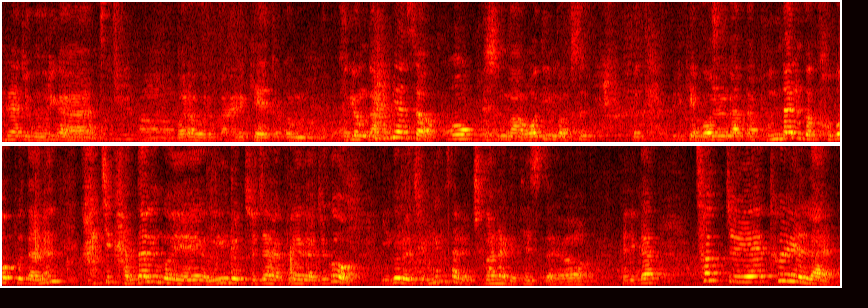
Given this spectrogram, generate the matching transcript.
그래가지고 우리가 어 뭐라 그럴까 이렇게 조금 구경도 하면서 꼭 무슨 막 어디 뭐 무슨 뭐 다- 이렇게 뭘 갖다 본다는 거 그것보다는 같이 간다는 거에 의의를 두자 그래가지고 이거를 지금 행사를 주관하게 됐어요. 그러니까 첫 주에 토요일 날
